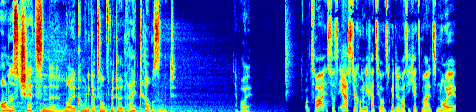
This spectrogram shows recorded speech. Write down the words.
Honest Schätzende, neue Kommunikationsmittel 3000. Jawohl. Und zwar ist das erste Kommunikationsmittel, was ich jetzt mal als neu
